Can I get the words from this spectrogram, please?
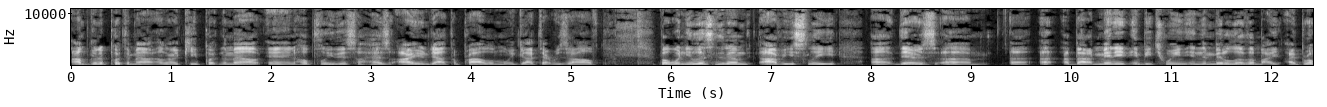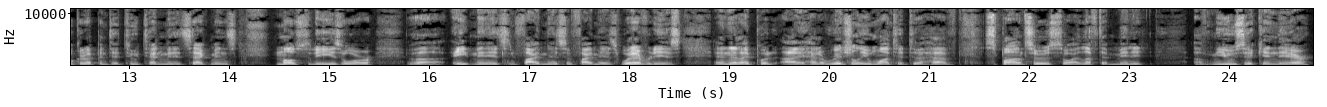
I'm going to put them out. I'm going to keep putting them out, and hopefully, this has ironed out the problem. We got that resolved. But when you listen to them, obviously, uh, there's um, uh, about a minute in between, in the middle of them. I, I broke it up into two 10 minute segments, most of these, or uh, eight minutes and five minutes and five minutes, whatever it is. And then I put, I had originally wanted to have sponsors, so I left a minute of music in there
